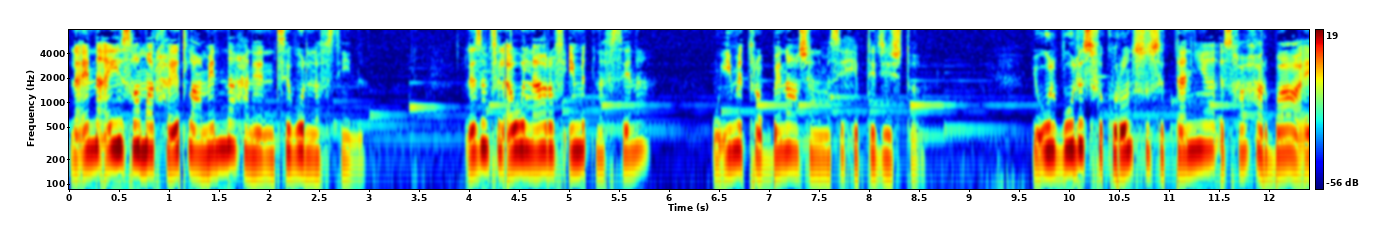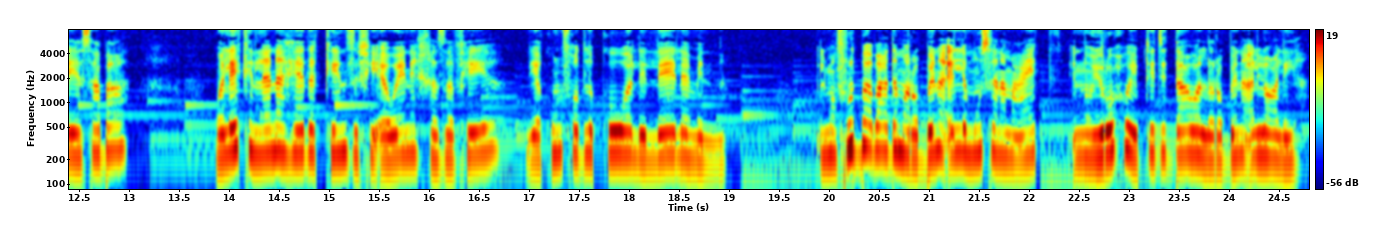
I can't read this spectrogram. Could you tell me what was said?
لأن أي ثمر هيطلع منا هننسبه لنفسينا. لازم في الأول نعرف قيمة نفسنا وقيمة ربنا عشان المسيح يبتدي يشتغل. يقول بولس في كورنثوس التانية إصحاح أربعة آية سبعة ولكن لنا هذا الكنز في أواني خزفية ليكون فضل القوة لله لا منا. المفروض بقى بعد ما ربنا قال لموسى أنا معاك إنه يروح ويبتدي الدعوة اللي ربنا قال له عليها.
